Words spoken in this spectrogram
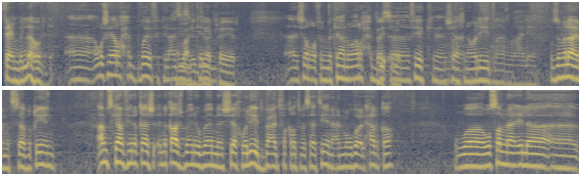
استعن بالله وابدأ. آه، أول شيء أرحب بضيفك العزيز الله الكريم. خير. آه، شرف المكان وأرحب. آه، فيك شيخنا وليد. الله يرضى عليك وزملائي المتسابقين أمس كان في نقاش نقاش بيني وبين الشيخ وليد بعد فقرة بساتين عن موضوع الحلقة ووصلنا إلى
